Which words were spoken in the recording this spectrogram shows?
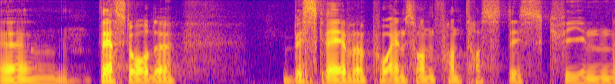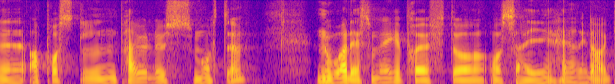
Ehm, der står det beskrevet på en sånn fantastisk fin eh, apostelen Paulus-måte noe av det som jeg har prøvd å, å si her i dag.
